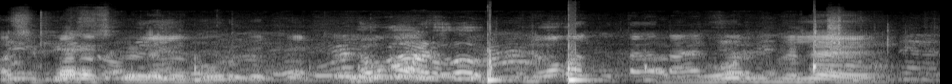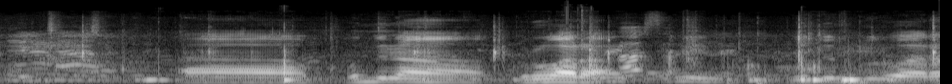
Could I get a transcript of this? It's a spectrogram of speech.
ಆ ಶಿಫಾರಸುಗಳೆಲ್ಲ ನೋಡಬೇಕು ಅಂತ. ಅದು ನೋಡಿದ ಮೇಲೆ ಮುಂದಿನ ಗುರುವಾರ ಮುಂದಿನ ಗುರುವಾರ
